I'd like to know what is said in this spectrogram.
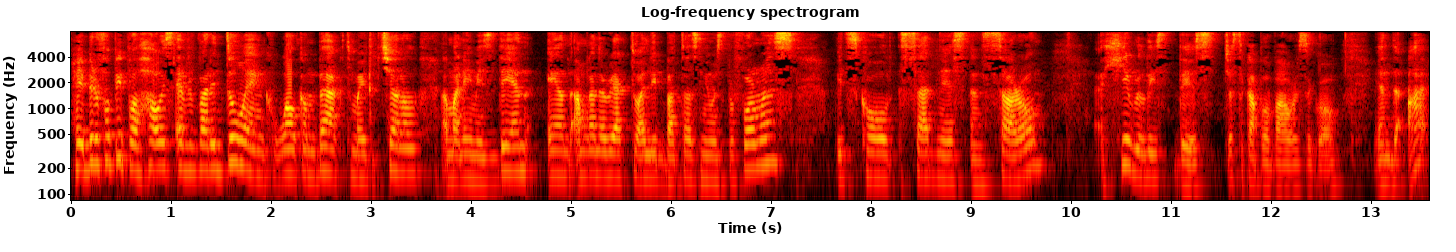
Hey beautiful people, how is everybody doing? Welcome back to my YouTube channel. Uh, my name is Dan and I'm gonna react to Alip Ba Ta's newest performance. It's called Sadness and Sorrow. Uh, he released this just a couple of hours ago and I,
